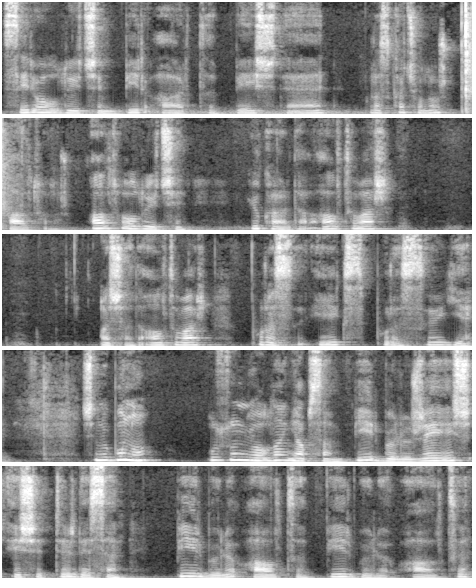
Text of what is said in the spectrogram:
Seri olduğu için 1 artı 5'ten burası kaç olur? 6 olur. 6 olduğu için yukarıda 6 var. Aşağıda 6 var. Burası x, burası y. Şimdi bunu uzun yoldan yapsam 1 bölü r eş eşittir desem 1 bölü 6, 1 bölü 6,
